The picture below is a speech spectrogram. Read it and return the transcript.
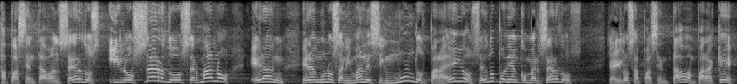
Apacentaban cerdos. Y los cerdos, hermano, eran, eran unos animales inmundos para ellos. Ellos no podían comer cerdos. Y ahí los apacentaban. ¿Para qué?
